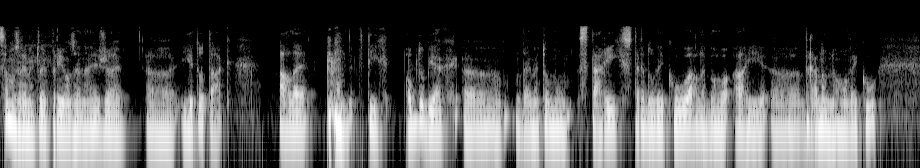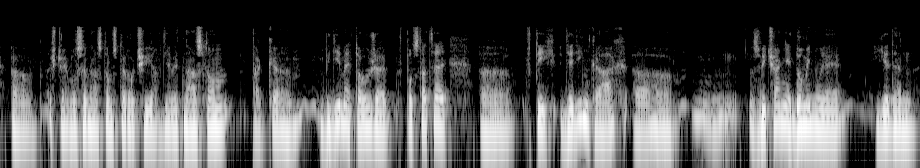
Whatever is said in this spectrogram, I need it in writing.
Samozrejme, to je prirodzené, že e, je to tak, ale v tých obdobiach, e, dajme tomu, starých stredoveku alebo aj e, v ranom nohoveku, e, ešte aj v 18. storočí a v 19. tak vidíme to, že v podstate v tých dedinkách zvyčajne dominuje jeden,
